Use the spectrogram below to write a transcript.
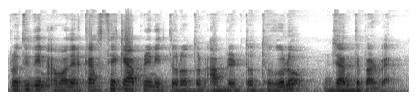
প্রতিদিন আমাদের কাছ থেকে আপনি নিত্য নতুন আপডেট তথ্যগুলো জানতে পারবেন।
